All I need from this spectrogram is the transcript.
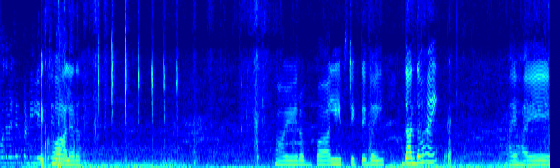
ਉਹਦੇ ਵਿੱਚ ਤੁਹਾਡੀ ਲਿਪਸਟਿਕ ਖਵਾ ਲੈਦਾ ਹਾਏ ਰੱਬਾ ਲਿਪਸਟਿਕ ਤੇ ਗਈ। ਦੰਦ ਵਹਾਈ ਹਾਏ ਹਾਏ।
